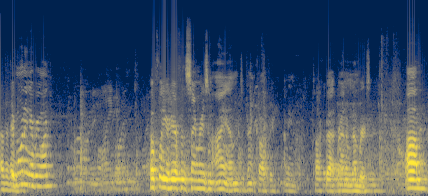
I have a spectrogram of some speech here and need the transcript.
Other Good morning, everyone. Hopefully you're here for the same reason I am, to drink coffee. I mean, talk about random numbers. Um,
